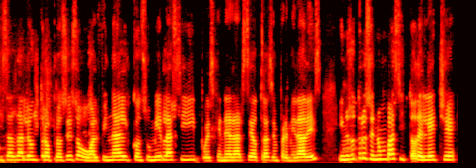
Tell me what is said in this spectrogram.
quizás darle otro proceso o al final consumirla así, pues generarse otras enfermedades. Y nosotros en un vasito de leche,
